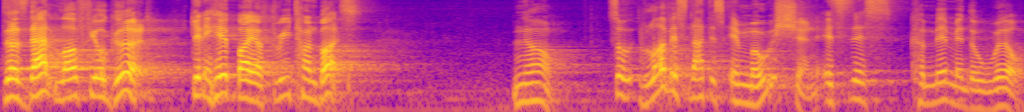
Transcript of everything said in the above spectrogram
Does that love feel good? Getting hit by a three ton bus? No. So, love is not this emotion, it's this commitment, the will.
